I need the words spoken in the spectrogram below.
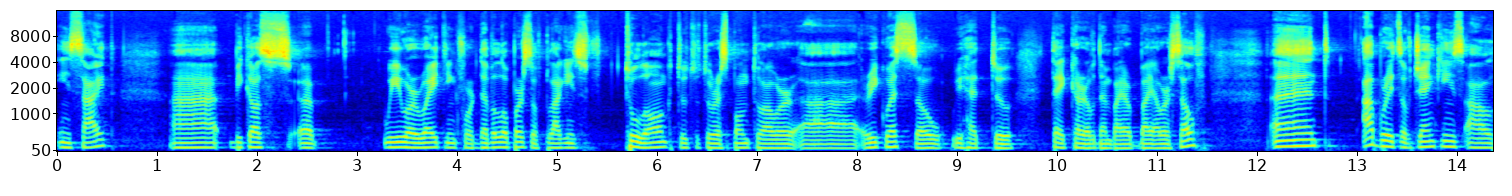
inside uh, because uh, we were waiting for developers of plugins too long to, to, to respond to our requests. So we had to take care of them by, by ourselves. And upgrades of Jenkins are,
